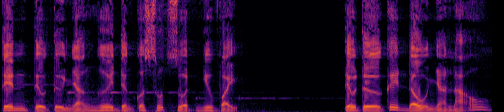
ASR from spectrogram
Tên tiểu tử nhà ngươi đừng có sốt ruột như vậy. Tiểu tử cái đầu nhà lão.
